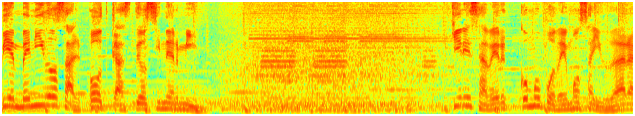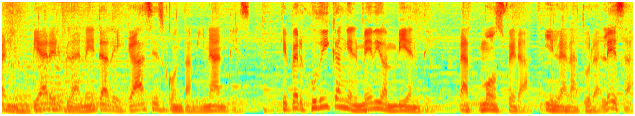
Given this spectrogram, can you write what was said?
Bienvenidos al podcast de Ocinermin. ¿Quieres saber cómo podemos ayudar a limpiar el planeta de gases contaminantes que perjudican el medio ambiente, la atmósfera y la naturaleza?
